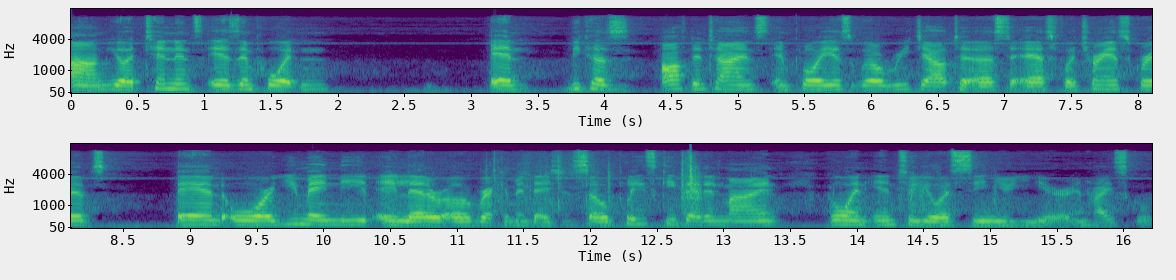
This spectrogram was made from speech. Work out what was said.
um, your attendance is important, and because oftentimes employers will reach out to us to ask for transcripts and or you may need a letter of recommendation. So please keep that in mind going into your senior year in high school.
